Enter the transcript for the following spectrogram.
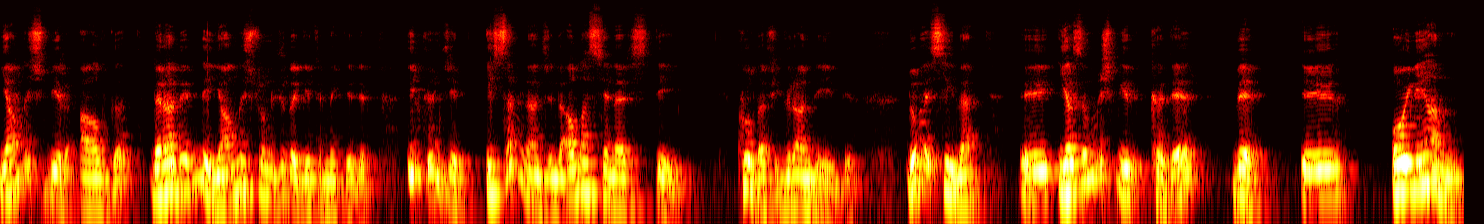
yanlış bir algı beraberinde yanlış sonucu da getirmektedir. İlk önce İslam inancında Allah senarist değil, kul da figüran değildir. Dolayısıyla e, yazılmış bir kader ve e, oynayan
